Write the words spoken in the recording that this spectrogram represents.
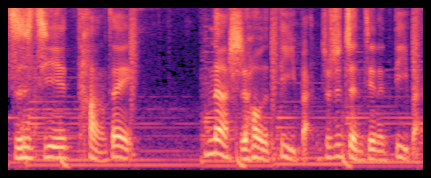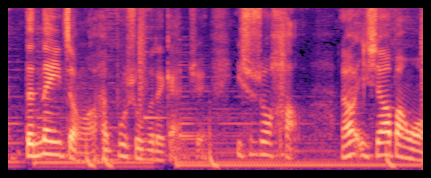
直接躺在那时候的地板，就是整间的地板的那一种哦，很不舒服的感觉。医师说好，然后医师要帮我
